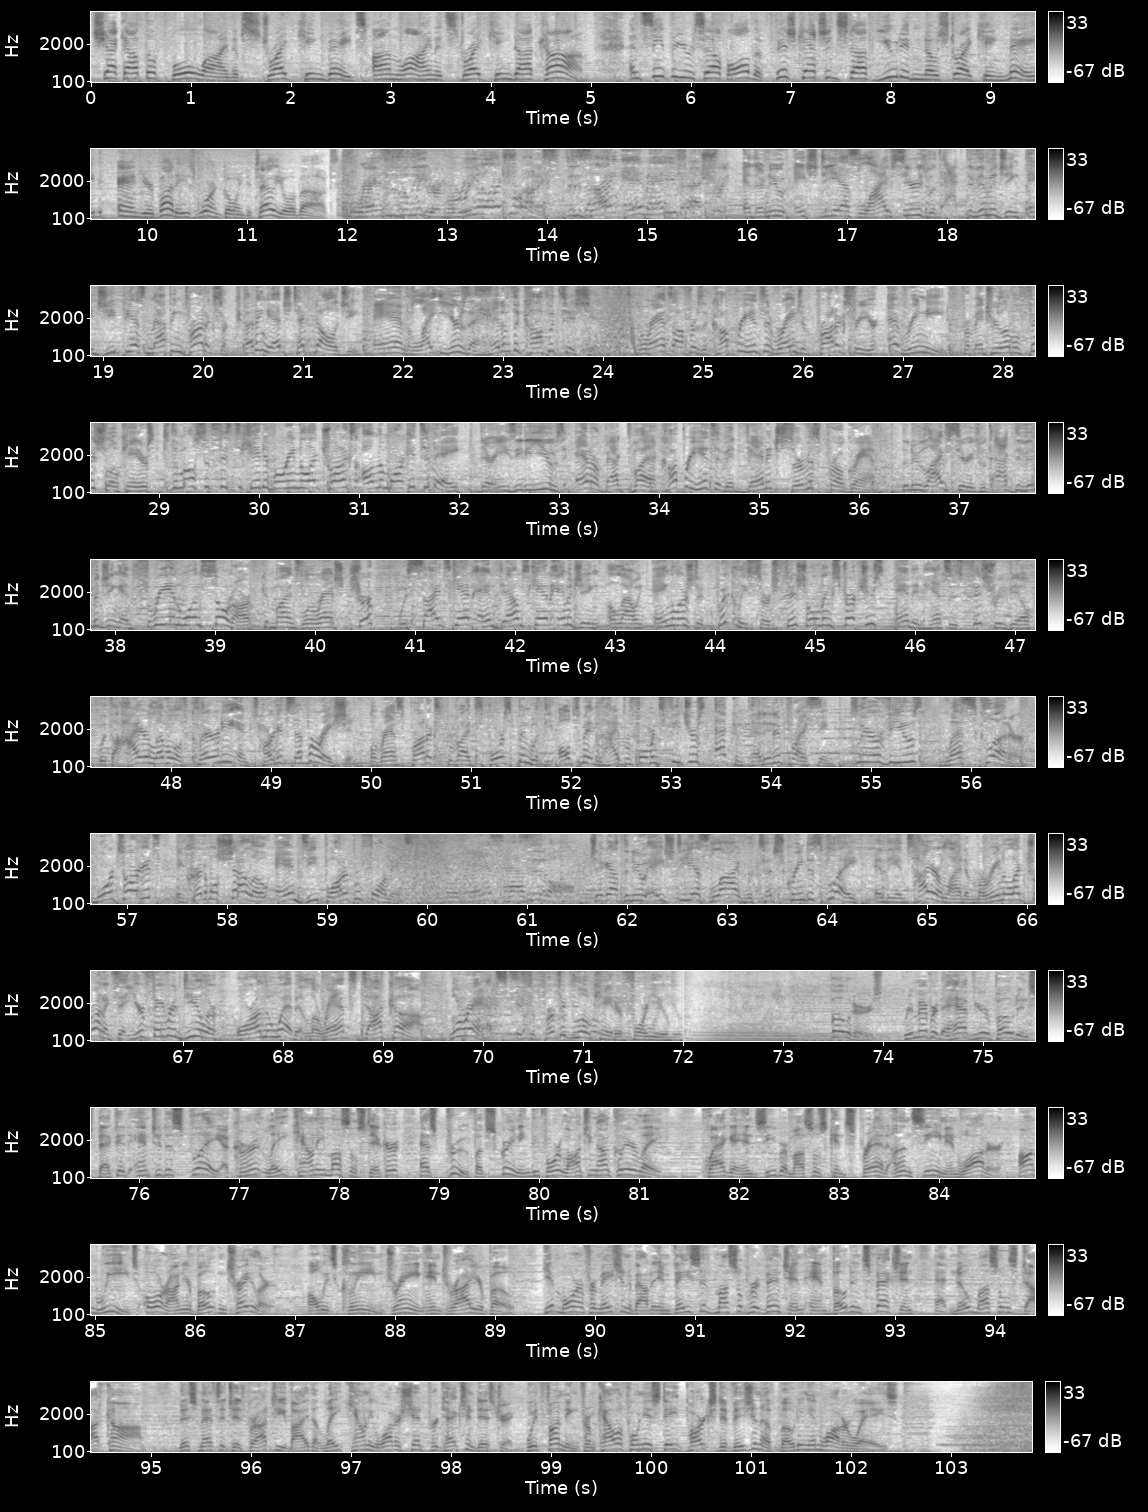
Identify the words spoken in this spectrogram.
Check out the full line of Strike King baits online at StrikeKing.com and see for yourself all the fish catching stuff you didn't know Strike King made and your buddies weren't going to tell you about. Lowrance is the leader in marine electronics, design, and manufacturing. And their new HDS Live series with active imaging and GPS mapping products are cutting edge technology and light years ahead of the competition. Lowrance offers a comprehensive range of products for your every need, from entry level fish locators to the most sophisticated sophisticated marine electronics on the market today. They're easy to use and are backed by a comprehensive advantage service program. The new live series with active imaging and 3-in-1 sonar combines Lowrance Chirp with side scan and down scan imaging, allowing anglers to quickly search fish holding structures and enhances fish reveal with a higher level of clarity and target separation. Lowrance products provide sportsmen with the ultimate and high performance features at competitive pricing. Clearer views, less clutter, more targets, incredible shallow and deep water performance performance. has it all. Check out the new HDS Live with touchscreen display and the entire line of marine electronics at your favorite dealer or on the web at Lowrance.com. Lowrance is the perfect locator for you. Boaters, remember to have your boat inspected and to display a current Lake County mussel sticker as proof of screening before launching on Clear Lake. Quagga and zebra mussels can spread unseen in water, on weeds, or on your boat and trailer. Always clean, drain, and dry your boat. Get more information about invasive mussel prevention and boat inspection at nomussels.com. This message is brought to you by the Lake County Watershed Protection District with funding from California State Parks Division of Boating and Waterways.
